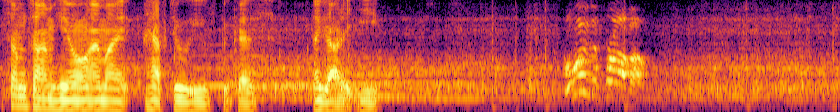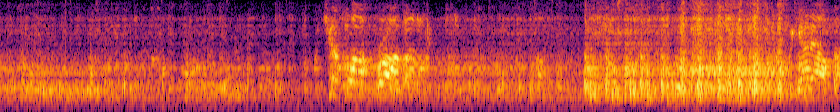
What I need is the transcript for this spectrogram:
sometime here I might have to leave because I gotta eat. We're losing Bravo. We just lost Bravo. We got Alpha.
